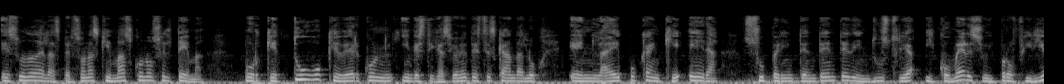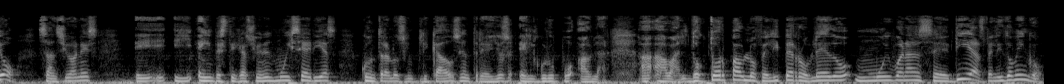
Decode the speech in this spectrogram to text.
es una de las personas que más conoce el tema porque tuvo que ver con investigaciones de este escándalo en la época en que era superintendente de Industria y Comercio y profirió sanciones y- e investigaciones muy serias contra los implicados, entre ellos el grupo Hablar, a- Aval. Doctor Pablo Felipe Robledo, muy buenos eh, días, feliz domingo.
